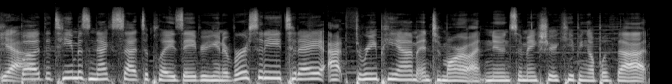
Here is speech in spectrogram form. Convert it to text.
Yeah. But the team is next set to play Xavier University today at 3 p.m. and tomorrow at noon. So make sure you're keeping up with that,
